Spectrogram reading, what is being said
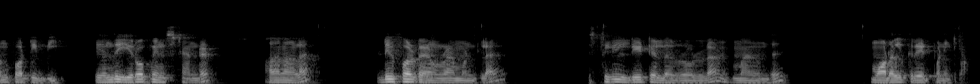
ஒன் ஃபார்ட்டி பி இது வந்து யூரோப்பியன் ஸ்டாண்டர்ட் அதனால் டிஃபால்ட் என்வரான்மெண்ட்டில் ஸ்டீல் டீட்டெயிலர் ரோலில் நம்ம வந்து மாடல் க்ரியேட் பண்ணிக்கலாம்.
